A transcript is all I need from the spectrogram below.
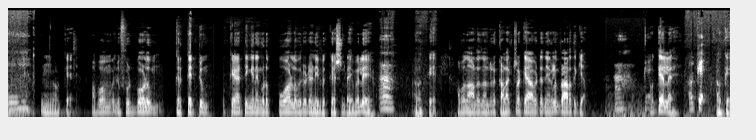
അപ്പം. ഓക്കെ. അപ്പം ഫുട്ബോളും ക്രിക്കറ്റും ഒക്കെ ആയിട്ട് ഇങ്ങനെ അങ്ങോട്ട് പോകാനുള്ള പരിപാടിയാണ് ഈ വെക്കേഷൻ ടൈം അല്ലേ? ഓക്കെ. അപ്പോൾ നാളെ നല്ലൊരു കളക്ടറൊക്കെ ആവട്ടെ ഞങ്ങളും പ്രാർത്ഥിക്കാം. ഓക്കെ. ഓക്കെ അല്ലേ? ഓക്കെ. ഓക്കെ.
